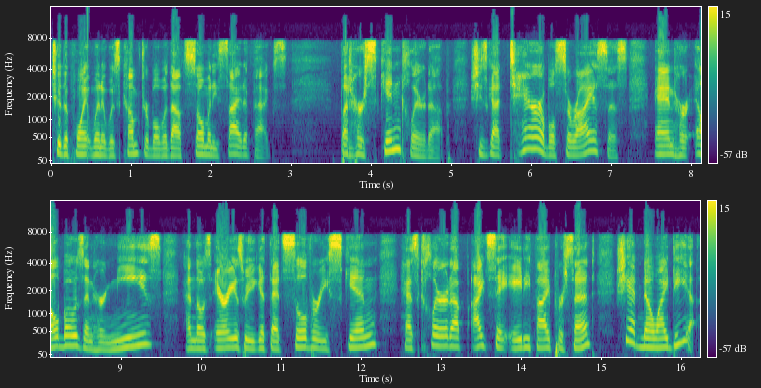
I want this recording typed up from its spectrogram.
to the point when it was comfortable without so many side effects. But her skin cleared up. She's got terrible psoriasis, and her elbows and her knees and those areas where you get that silvery skin has cleared up, I'd say 85%. She had no idea.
